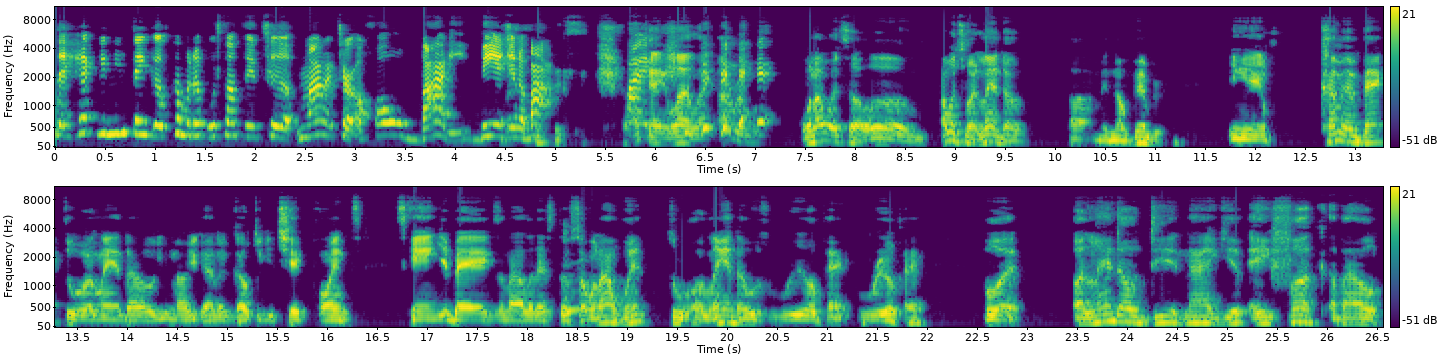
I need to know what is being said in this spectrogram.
the heck didn't you think of coming up with something to monitor a whole body being in a box? I can't lie. Like I remember when I went to um I went to Orlando um in November and coming back through Orlando, you know, you gotta go through your checkpoints, scan your bags and all of that stuff. So when I went through Orlando, it was real packed, real packed. But Orlando did not give a fuck about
